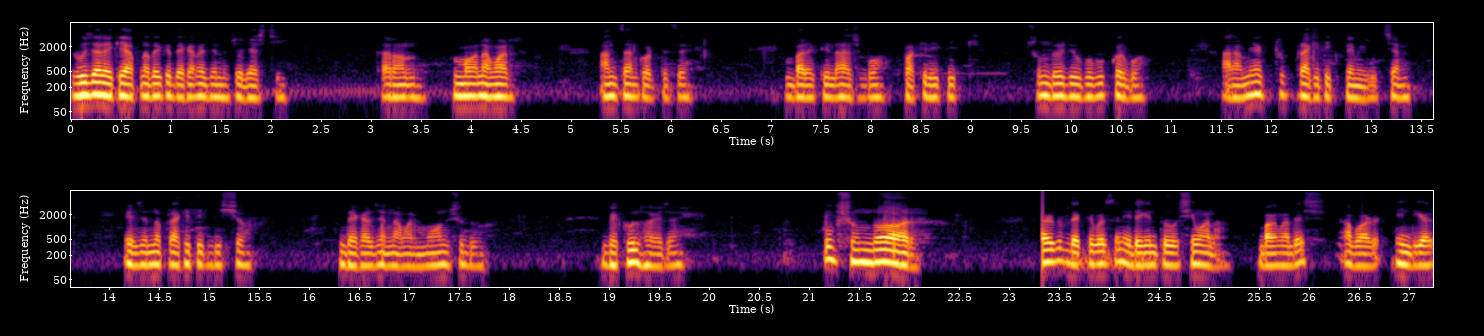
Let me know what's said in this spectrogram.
রোজা রেখে আপনাদেরকে দেখানোর জন্য চলে আসছি। কারণ মন আমার আনচান করতেছে। বারেকটিলা আসব প্রাকৃতিক সৌন্দর্য উপভোগ করব। আর আমি একটু প্রাকৃতিক প্রেমী, বুঝছেন? এই জন্য প্রাকৃতিক দৃশ্য দেখার জন্য আমার মন শুধু বেকুল হয়ে যায়। খুব সুন্দর। দেখতে পাচ্ছেন, এটা কিন্তু সীমানা। বাংলাদেশ, আবার ইন্ডিয়ার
